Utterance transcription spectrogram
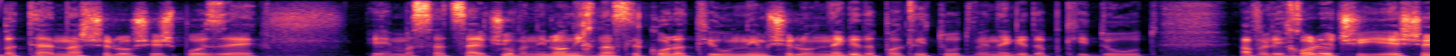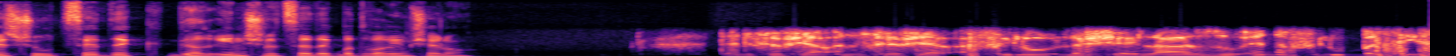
בטענה שלו שיש פה איזה אה, מסע ציד. שוב, אני לא נכנס לכל הטיעונים שלו נגד הפרקליטות ונגד הפקידות, אבל יכול להיות שיש איזשהו צדק, גרעין של צדק בדברים שלו? אני חושב, ש... אני חושב שאפילו לשאלה הזו אין אפילו בסיס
